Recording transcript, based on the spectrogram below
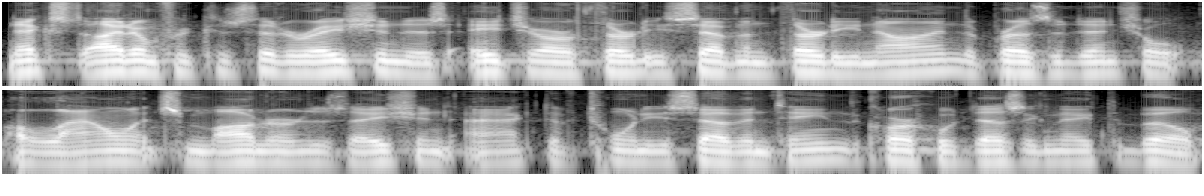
Next item for consideration is H.R. 3739, the Presidential Allowance Modernization Act of 2017. The clerk will designate the bill.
